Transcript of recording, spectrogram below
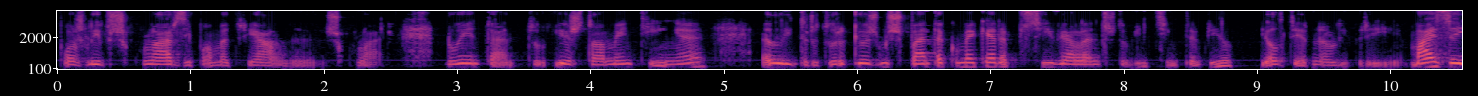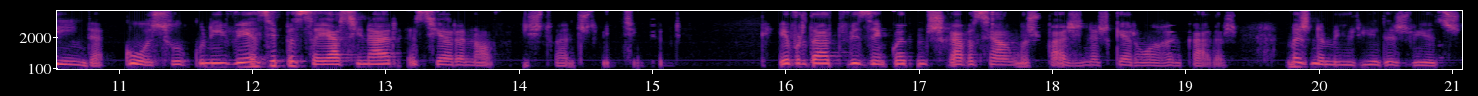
para os, livros escolares e para o material eh, escolar. No entanto, este homem tinha a literatura que hoje me espanta como é que era possível, antes do 25 de Abril, ele ter na livraria. Mais ainda, com a sua conivência, passei a assinar a Seara Nova, isto antes do 25 de Abril. É verdade, de vez em quando me chegava-se algumas páginas que eram arrancadas, mas na maioria das vezes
